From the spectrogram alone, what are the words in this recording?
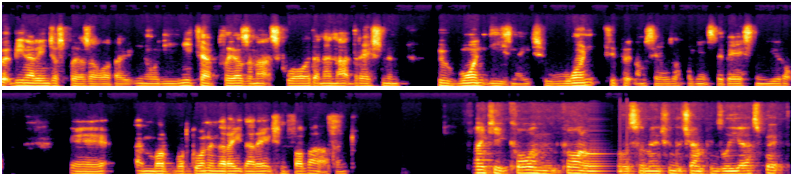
what being a Rangers player is all about. You know, you need to have players in that squad and in that dressing room who want these nights, who want to put themselves up against the best in Europe. Uh, and we're, we're going in the right direction for that. I think. Thank you, Colin. Colin obviously mentioned the Champions League aspect.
